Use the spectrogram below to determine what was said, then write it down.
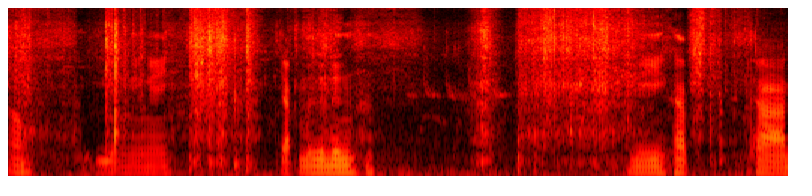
เอาเอียงยังไง จับมือหนึ่งนี่ครับทาน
